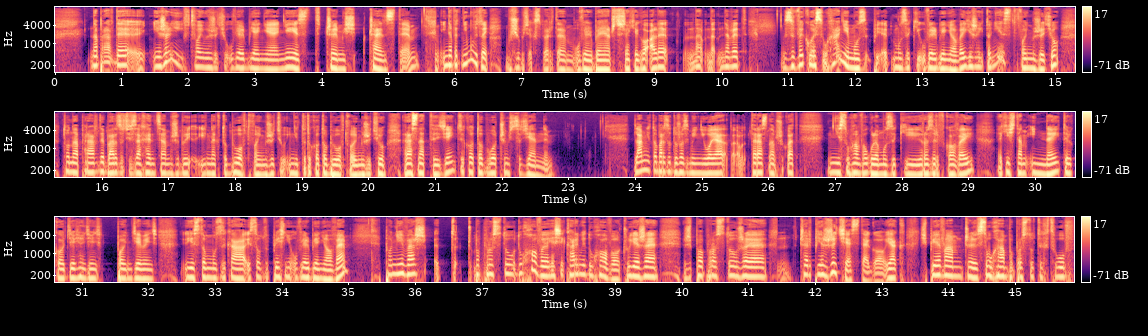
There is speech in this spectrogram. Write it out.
naprawdę, jeżeli w Twoim życiu uwielbienie nie jest czymś częstym, i nawet nie mówię tutaj, musisz być ekspertem uwielbienia czy coś takiego, ale na, na, nawet zwykłe słuchanie muzy muzyki uwielbieniowej, jeżeli to nie jest w Twoim życiu, to naprawdę bardzo Cię zachęcam, żeby jednak to było w Twoim życiu i nie tylko to było w Twoim życiu raz na tydzień, tylko to było czymś codziennym. Dla mnie to bardzo dużo zmieniło. Ja teraz na przykład nie słucham w ogóle muzyki rozrywkowej, jakiejś tam innej, tylko 10, 9 jest to muzyka, jest to pieśni uwielbieniowe, ponieważ to, po prostu duchowo, ja się karmię duchowo, czuję, że, że po prostu, że czerpię życie z tego, jak śpiewam czy słucham po prostu tych słów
